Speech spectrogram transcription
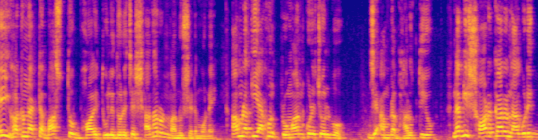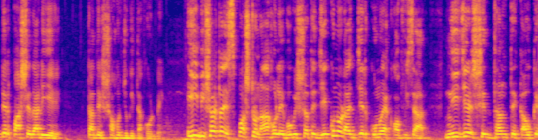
এই ঘটনা একটা বাস্তব ভয় তুলে ধরেছে সাধারণ মানুষের মনে। আমরা কি এখন প্রমাণ করে চলবো যে আমরা ভারতীয়, নাকি সরকার নাগরিকদের পাশে দাঁড়িয়ে তাদের সহযোগিতা করবে? এই বিষয়টা স্পষ্ট না হলে ভবিষ্যতে যে কোনো রাজ্যের কোনো এক অফিসার নিজের সিদ্ধান্তে কাউকে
